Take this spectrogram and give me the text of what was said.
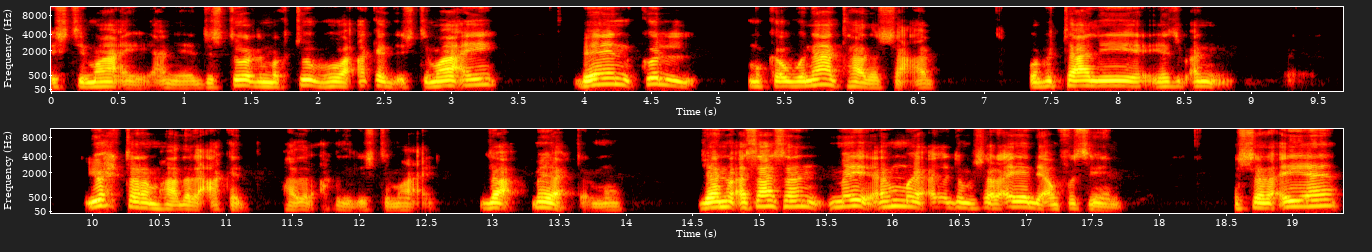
اجتماعي يعني الدستور المكتوب هو عقد اجتماعي بين كل مكونات هذا الشعب وبالتالي يجب أن يحترم هذا العقد هذا العقد الاجتماعي. لا ما يحترموه لأنه أساسا ما هم عندهم شرعية لأنفسهم. الشرعية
